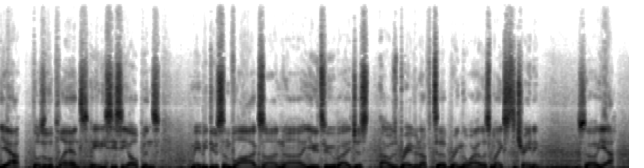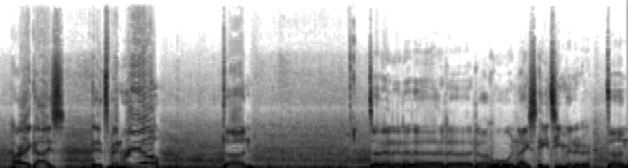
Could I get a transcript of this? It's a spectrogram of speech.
yeah, those are the plans. ADCC opens maybe do some vlogs on uh, YouTube. I just I was brave enough to bring the wireless mics to training. So yeah. All right, guys, it's been real. Done. Da da da da da da. Ooh, a nice 18 minute. Done.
